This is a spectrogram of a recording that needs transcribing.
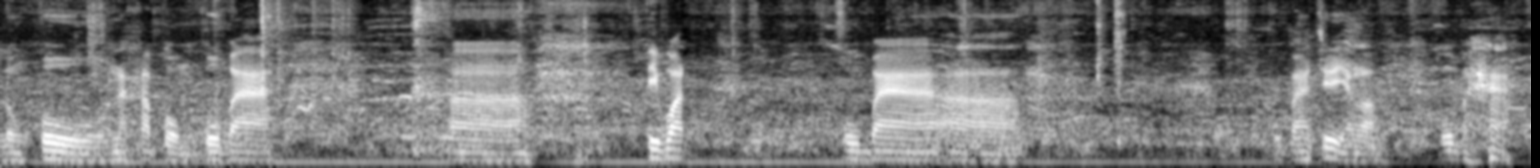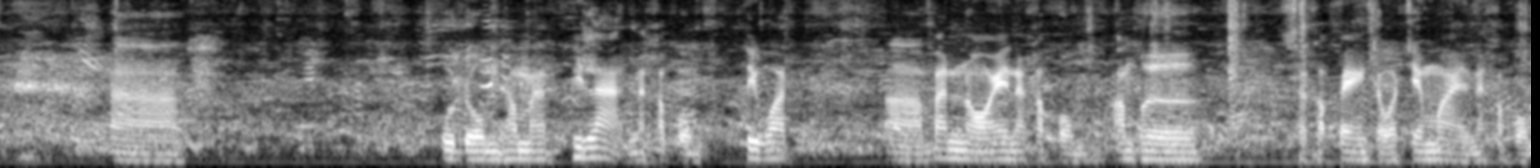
หลวงปู่นะครับผมครูบาอ่าที่วัดครูบาอ่าครูบาชื่ออย่างเหรอครูบาอุดมธรรมพิราชนะครับผมที่วัดบ้านน้อยนะครับผมอำเภอ สักกะแปงจังหวัดเชียงใหม่นะครับผม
